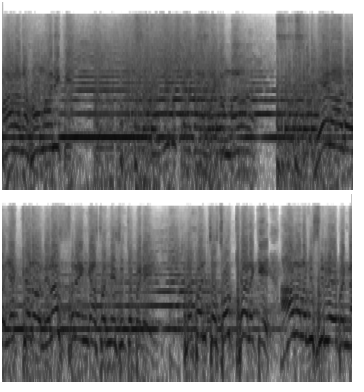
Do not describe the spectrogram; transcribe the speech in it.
మారణ హోమానికి ప్రపంచ సౌఖ్యానికి ఆవల విసిరివేయబడిన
